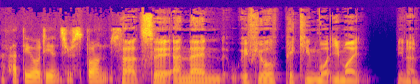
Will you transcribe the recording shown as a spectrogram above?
I've had the audience response. That's it. And then if you're picking what you might, you know,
